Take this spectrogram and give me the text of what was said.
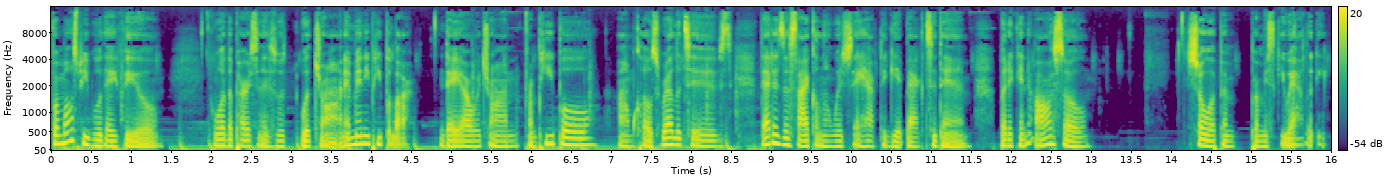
for most people, they feel, well, the person is withdrawn, and many people are. They are withdrawn from people, um, close relatives. That is a cycle in which they have to get back to them. But it can also show up in promiscuity.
